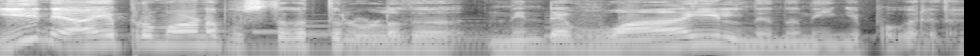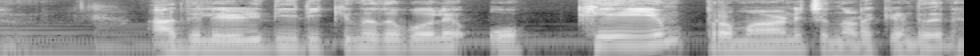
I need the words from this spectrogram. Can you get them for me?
ഈ ന്യായപ്രമാണ പുസ്തകത്തിലുള്ളത് നിന്റെ വായിൽ നിന്ന് നീങ്ങിപ്പോകരുത്. അതിൽ എഴുതിയിരിക്കുന്നത് പോലെ ഒക്കെയും പ്രമാണിച്ച് നടക്കേണ്ടതിന്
